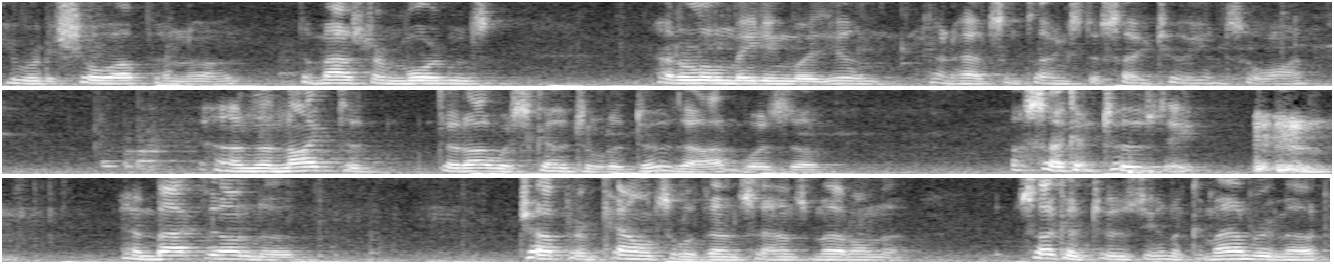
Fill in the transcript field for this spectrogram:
you were to show up and uh, the master and wardens had a little meeting with you and, and had some things to say to you and so on. And the night that, that I was scheduled to do that was a second Tuesday. and back then, the chapter and council of Vincennes met on the second Tuesday, and the commander met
